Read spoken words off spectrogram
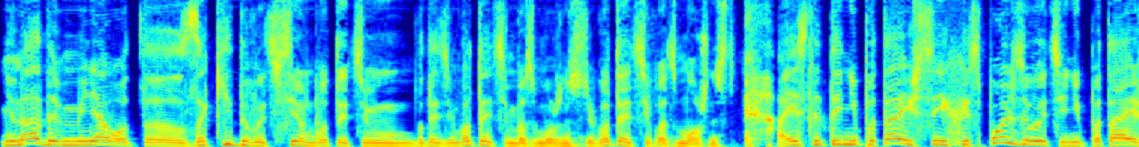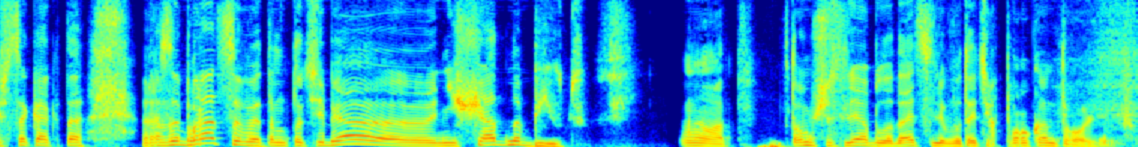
Не надо меня вот э, закидывать всем вот этим, вот этим, вот этим возможностям, вот эти возможности. А если ты не пытаешься их использовать и не пытаешься как-то разобраться в этом, то тебя э, нещадно бьют. Вот. В том числе обладатели вот этих про-контроллеров.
